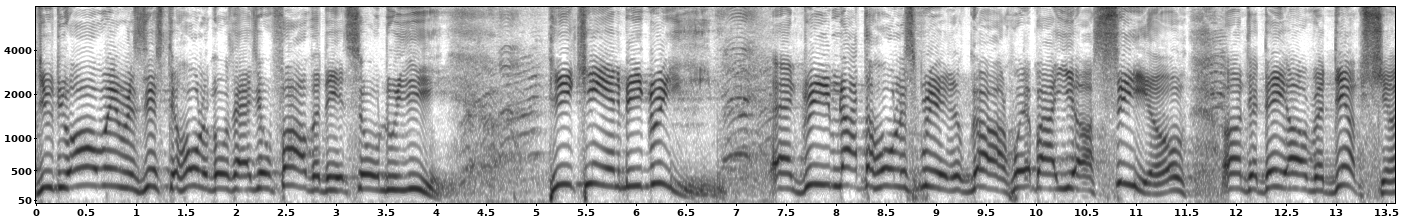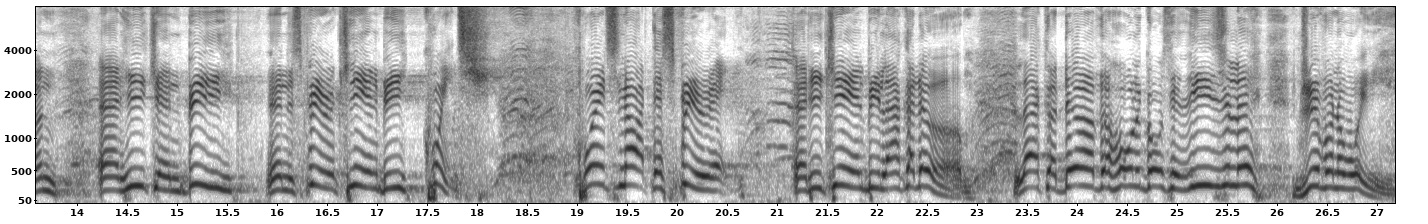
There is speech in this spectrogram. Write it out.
you do always resist the Holy Ghost as your father did, so do ye. He can be grieved. And grieve not the Holy Spirit of God, whereby ye are sealed unto day of redemption, and he can be, and the Spirit can be quenched. quench not the spirit, and he can be like a dove. Like a dove, the Holy Ghost is easily driven away.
